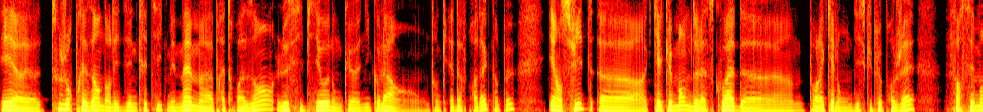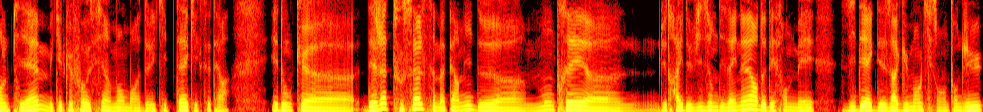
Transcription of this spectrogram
Et toujours présent dans les designs critiques, mais même après trois ans, le CPO, donc Nicolas en, tant que head of product un peu, et ensuite quelques membres de la squad pour laquelle on discute le projet, forcément le PM, mais quelquefois aussi un membre de l'équipe tech, etc. Et donc euh, déjà tout seul, ça m'a permis de euh, montrer euh, du travail de vision de designer, de défendre mes idées avec des arguments qui sont entendus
